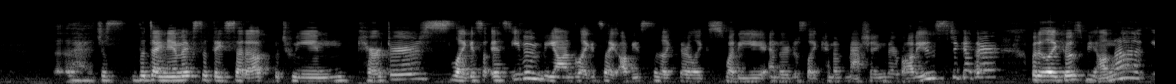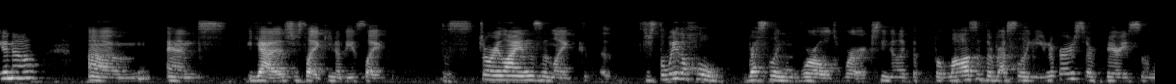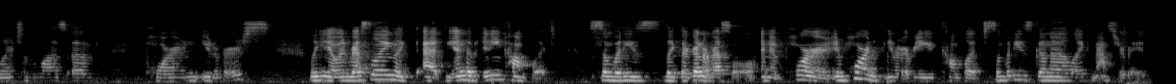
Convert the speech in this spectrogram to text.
uh, just the dynamics that they set up between characters like it's it's even beyond like it's like obviously like they're like sweaty and they're just like kind of mashing their bodies together but it like goes beyond that you know? Um and yeah it's just like you know these like the storylines and like just the way the whole wrestling world works you know like the, the laws of the wrestling universe are very similar to the laws of porn universe like you know in wrestling like at the end of any conflict somebody's like they're gonna wrestle and in porn in porn at the end of every conflict somebody's gonna like masturbate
